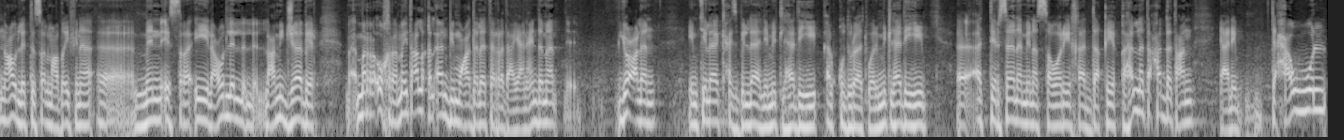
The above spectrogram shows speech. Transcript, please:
نعود للاتصال مع ضيفنا آه، من إسرائيل. اعود لل- للعميد جابر. مرة أخرى ما يتعلق الآن بمعادلات الردع؟ يعني عندما يعلن امتلاك حزب الله لمثل هذه القدرات ولمثل هذه آه، الترسانة من الصواريخ الدقيقة هل نتحدث عن يعني تحول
